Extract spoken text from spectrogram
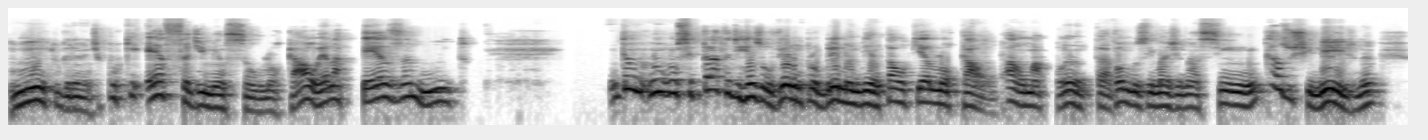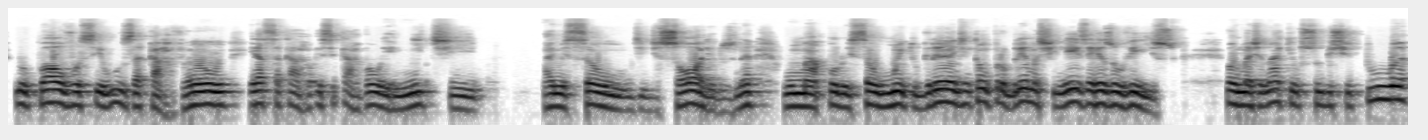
muito grande, porque essa dimensão local ela pesa muito. Então, não, não, se trata de resolver um problema ambiental que é local. Ah, uma planta, vamos imaginar assim, um caso chinês, né, no qual você usa carvão, essa, esse carvão emite a emissão de, de sólidos, né, uma poluição muito grande. Então, o problema chinês é resolver isso. Vamos imaginar que eu substitua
